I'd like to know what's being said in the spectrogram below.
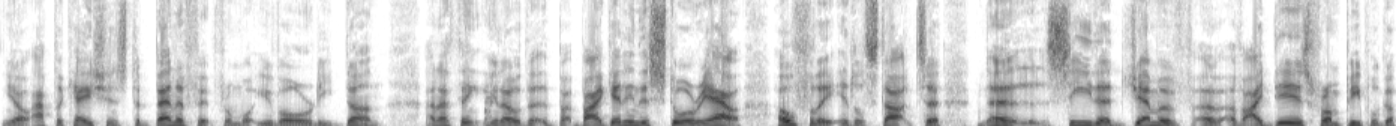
you know applications to benefit from what you've already done and i think you know that by getting this story out hopefully it'll start to uh, seed a gem of, of, of ideas from people go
